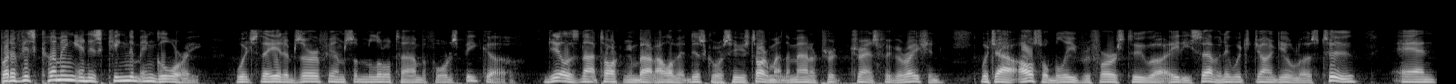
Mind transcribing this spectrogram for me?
but of his coming in his kingdom in glory, which they had observed him some little time before to speak of. Gill is not talking about Olivet Discourse here. He's talking about the Mount of tr- Transfiguration, which I also believe refers to uh, 8070, which John Gill does too. And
